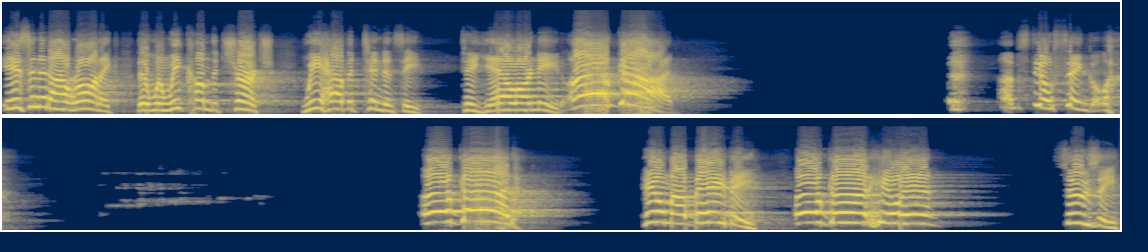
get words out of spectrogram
Isn't it ironic that when we come to church, we have a tendency to yell our need? Oh God! I'm still single. Oh God! Heal my baby! Oh God, heal Aunt Susie!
